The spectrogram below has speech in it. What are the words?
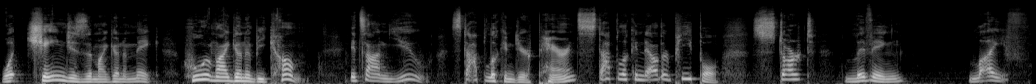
What changes am I going to make? Who am I going to become? It's on you. Stop looking to your parents. Stop looking to other people. Start living life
